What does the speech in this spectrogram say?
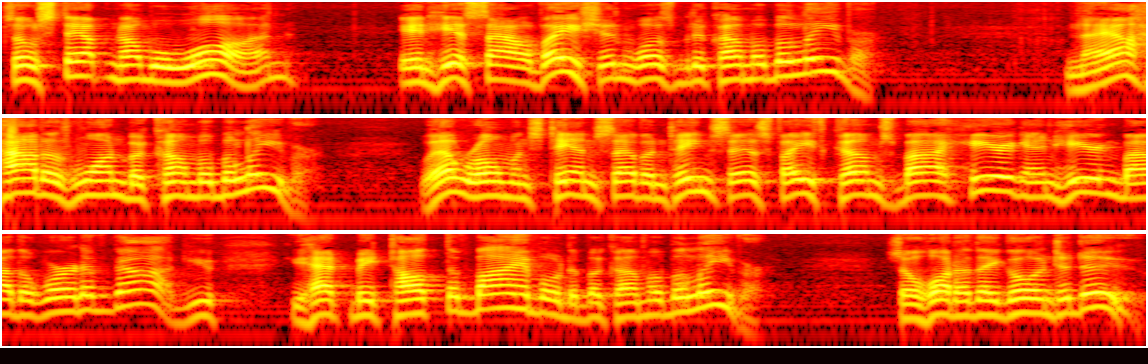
So, step number one in his salvation was become a believer. Now, how does one become a believer? Well, Romans 10 17 says faith comes by hearing, and hearing by the Word of God. You, you have to be taught the Bible to become a believer. So, what are they going to do?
